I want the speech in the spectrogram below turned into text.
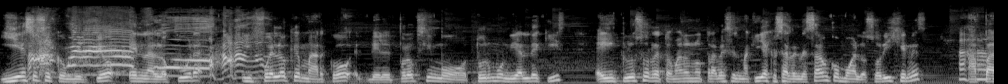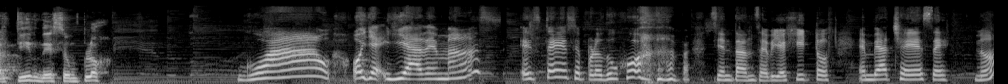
Y eso se convirtió en la locura y fue lo que marcó del próximo tour mundial de Kiss e incluso retomaron otra vez el maquillaje, o sea, regresaron como a los orígenes Ajá. a partir de ese unplug. ¡Guau! Oye, y además, este se produjo, siéntanse viejitos, en VHS, ¿no?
